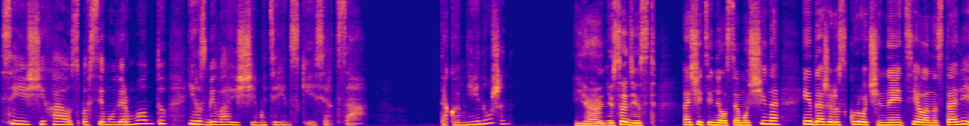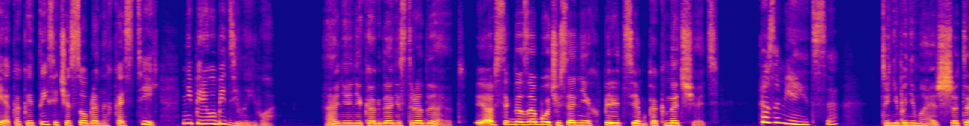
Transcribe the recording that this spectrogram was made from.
сеющий хаос по всему Вермонту и разбивающий материнские сердца. Такой мне и нужен. «Я не садист», — ощетинился мужчина, и даже раскуроченное тело на столе, как и тысяча собранных костей, не переубедило его. «Они никогда не страдают. Я всегда забочусь о них перед тем, как начать». «Разумеется», «Ты не понимаешь, это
